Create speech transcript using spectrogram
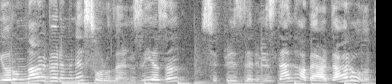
yorumlar bölümüne sorularınızı yazın, sürprizlerimizden haberdar olun.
